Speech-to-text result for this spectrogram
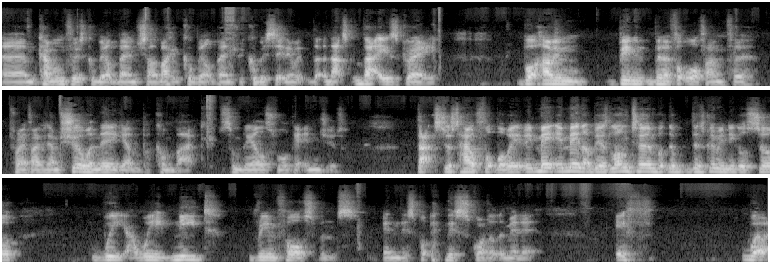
Um, Cameron Humphreys could be on bench. Salabaka could be on bench. We could be sitting with, and that's that is great. But having been been a football fan for 25 years, I'm sure when they get come back, somebody else will get injured. That's just how football. It, it may it may not be as long term, but the, there's going to be niggles. So we we need reinforcements in this in this squad at the minute. If well,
